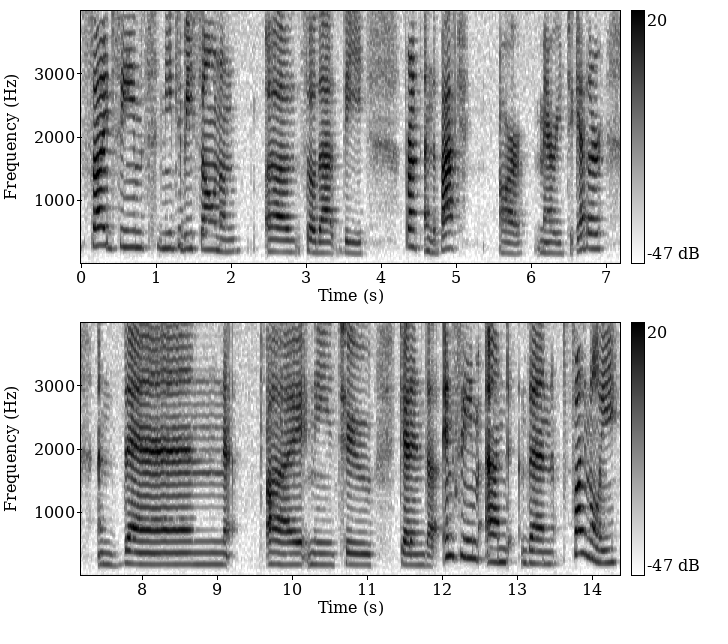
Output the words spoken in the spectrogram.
side seams need to be sewn on uh, so that the front and the back are married together. And then I need to get in the inseam and then finally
